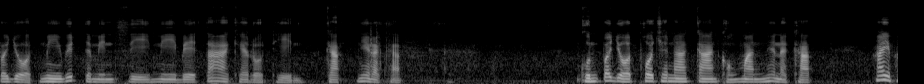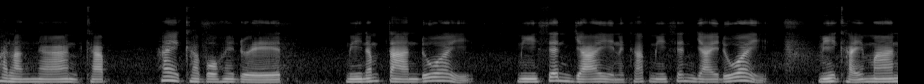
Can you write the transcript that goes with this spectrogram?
ประโยชน์ มีวิตามินซี มีเบต้าแคโรทีน ครับ นี่แหละครับ คุณประโยชน์โภชนาการของมันเนี่ยนะครับ ให้พลังงานครับ ให้คาร์โบไฮเดรต มีน้ำตาลด้วย มีเส้นใยนะครับ มีเส้นใยด้วย มีไขมัน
